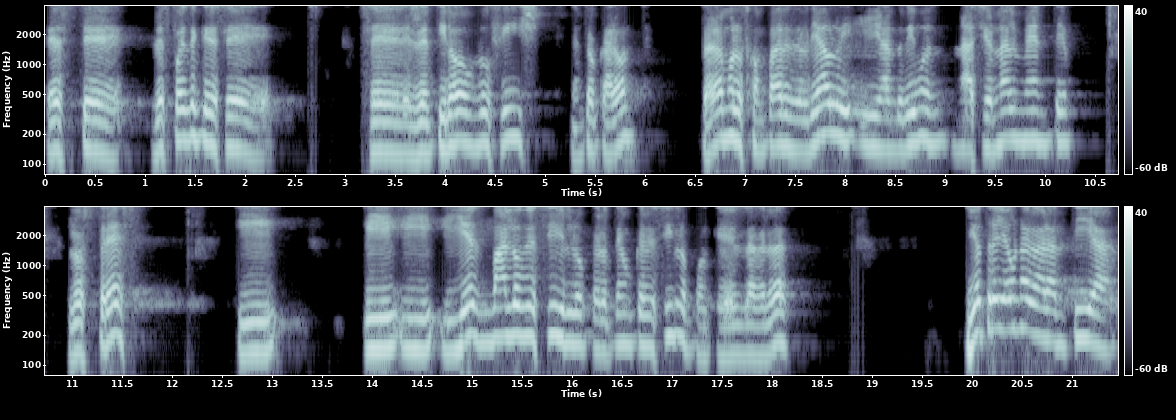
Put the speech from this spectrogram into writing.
Este, después de que se, se retiró Bluefish, entró Caronte. Pero éramos los compadres del diablo y, y anduvimos nacionalmente los tres. Y, y, y, y es malo decirlo, pero tengo que decirlo porque es la verdad. Yo traía una garantía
